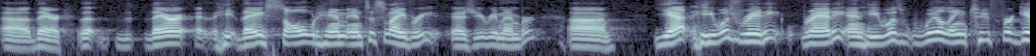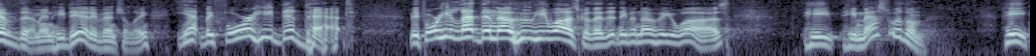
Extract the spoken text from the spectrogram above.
uh, there, the, there he, they sold him into slavery, as you remember. Uh, yet he was ready, ready, and he was willing to forgive them, and he did eventually. Yet before he did that, before he let them know who he was, because they didn't even know who he was, he, he messed with them. He,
